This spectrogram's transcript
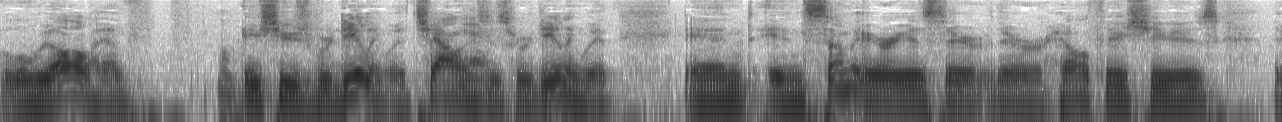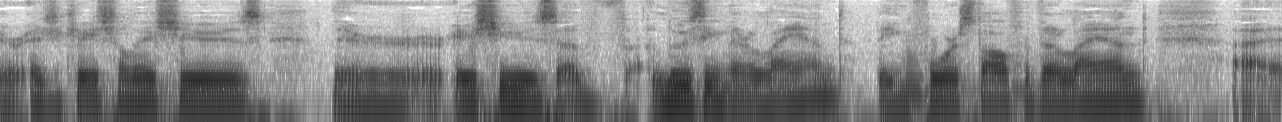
well, we all have issues we're dealing with, challenges yeah. we're dealing with. And in some areas, there, there are health issues, there are educational issues, there are issues of losing their land, being mm-hmm. forced off of their land. Uh,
